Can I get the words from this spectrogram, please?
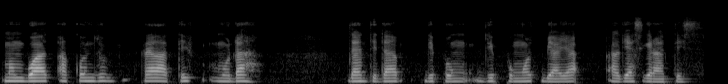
membuat akun Zoom relatif mudah dan tidak dipung dipungut biaya alias gratis,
